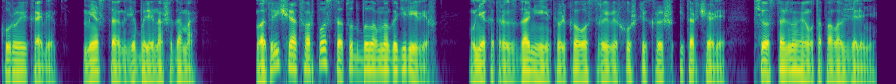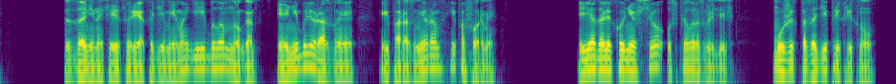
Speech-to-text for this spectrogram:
Куруикаби, место, где были наши дома. В отличие от форпоста, тут было много деревьев. У некоторых зданий только острые верхушки крыш и торчали, все остальное утопало в зелени. Зданий на территории Академии магии было много, и они были разные, и по размерам, и по форме. И я далеко не все успел разглядеть. Мужик позади прикрикнул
